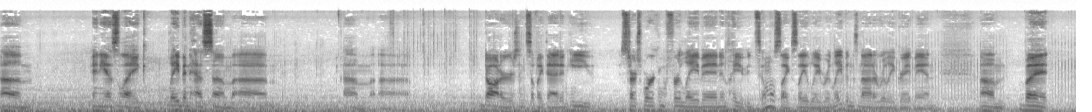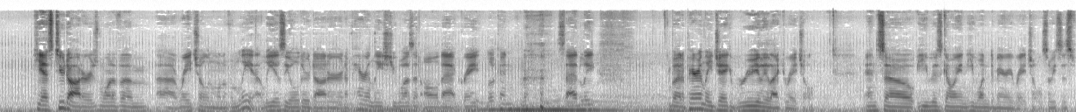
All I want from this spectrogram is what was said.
Um, and he has like, Laban has some um, um, uh, daughters and stuff like that. And he starts working for Laban, and it's almost like slave labor. And Laban's not a really great man. Um, but he has two daughters, one of them uh, Rachel and one of them Leah. Leah's the older daughter, and apparently she wasn't all that great looking, sadly. But apparently Jacob really liked Rachel. And so he was going, he wanted to marry Rachel. So he says,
